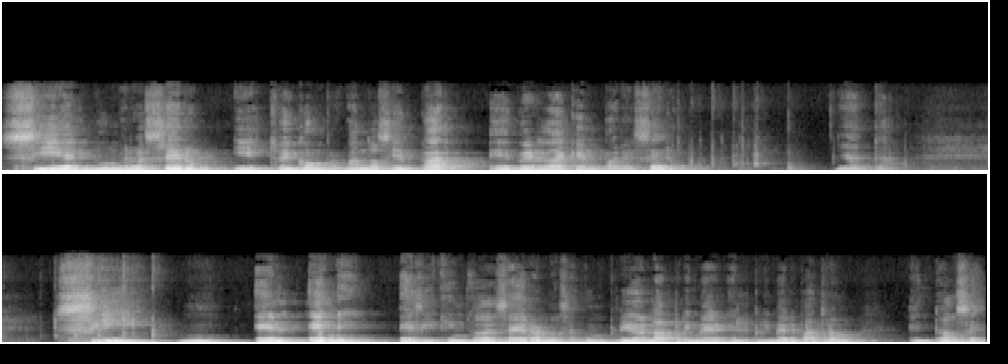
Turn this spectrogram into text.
Si el número es 0 y estoy comprobando si es par, es verdad que el par es 0. Ya está. Si el n es distinto de 0, no se cumplió el primer patrón, entonces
